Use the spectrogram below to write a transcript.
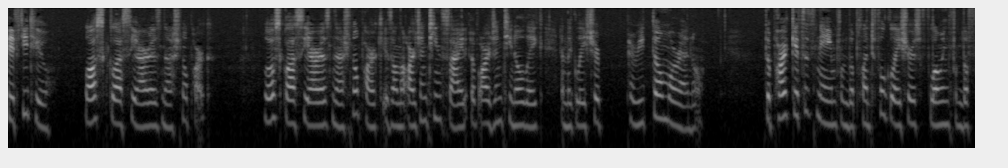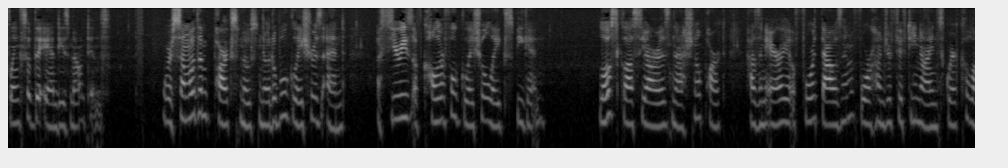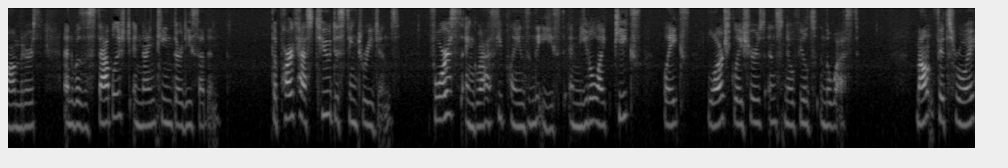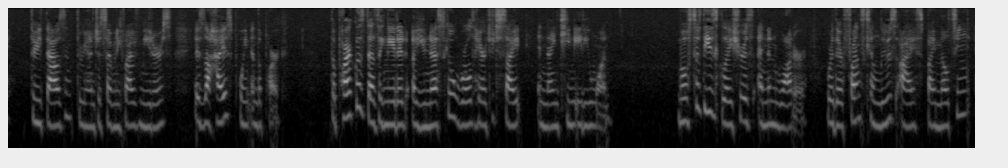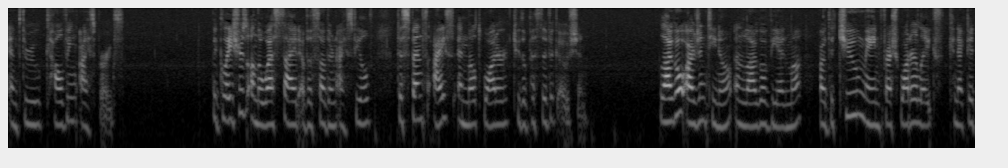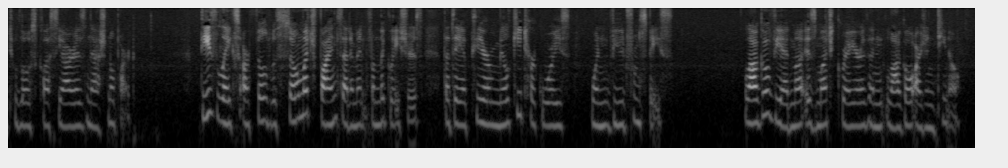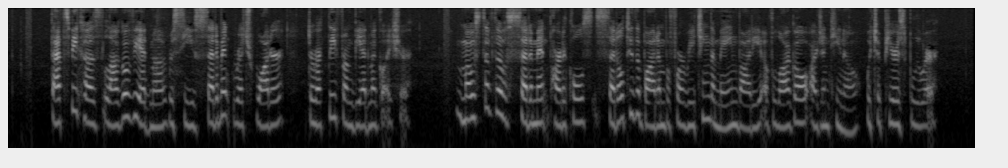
52. Los Glaciares National Park. Los Glaciares National Park is on the Argentine side of Argentino Lake and the glacier Perito Moreno. The park gets its name from the plentiful glaciers flowing from the flanks of the Andes Mountains. Where some of the park's most notable glaciers end, a series of colorful glacial lakes begin. Los Glaciares National Park has an area of 4,459 square kilometers and was established in 1937. The park has two distinct regions forests and grassy plains in the east, and needle like peaks, lakes, large glaciers, and snowfields in the west. Mount Fitzroy, 3,375 meters, is the highest point in the park. The park was designated a UNESCO World Heritage Site in 1981. Most of these glaciers end in water, where their fronts can lose ice by melting and through calving icebergs. The glaciers on the west side of the southern ice field dispense ice and melt water to the Pacific Ocean. Lago Argentino and Lago Viedma are the two main freshwater lakes connected to Los Glaciares National Park. These lakes are filled with so much fine sediment from the glaciers that they appear milky turquoise when viewed from space. Lago Viedma is much grayer than Lago Argentino. That's because Lago Viedma receives sediment rich water directly from Viedma Glacier. Most of those sediment particles settle to the bottom before reaching the main body of Lago Argentino, which appears bluer.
